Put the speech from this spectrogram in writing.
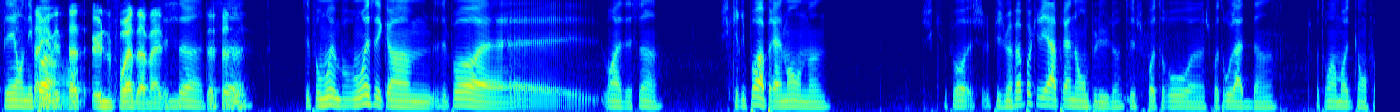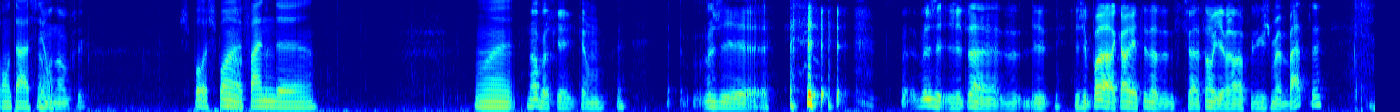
sais. On n'est pas. arrivé on- peut-être une fois dans ma C'est vie. ça, c'est ça. pour moi, pour moi c'est comme, c'est pas, euh, ouais, c'est ça. Je crie pas après le monde, man. Je crie pas, je- puis je me fais pas crier après non plus, là. Je suis pas trop, euh, je suis pas trop là-dedans. Je suis pas trop en mode confrontation. non plus. Je suis pas, je suis pas Non, un fan de. Ouais. Non, parce que, comme. Moi, j'ai. euh, Moi, j'ai- j'étais dans. J'ai pas encore été dans une situation où il a vraiment fallu que je me batte, là.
